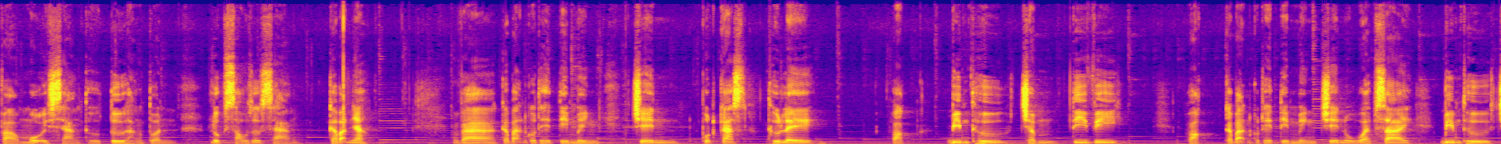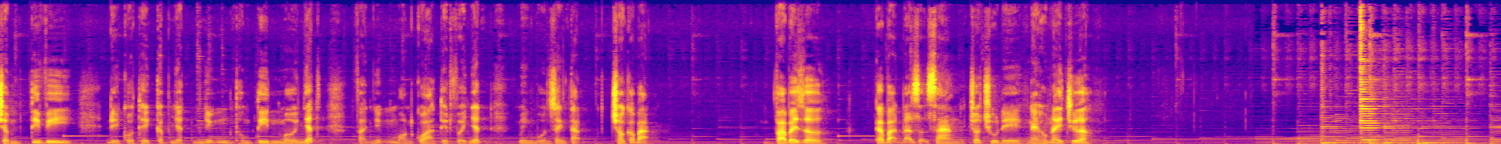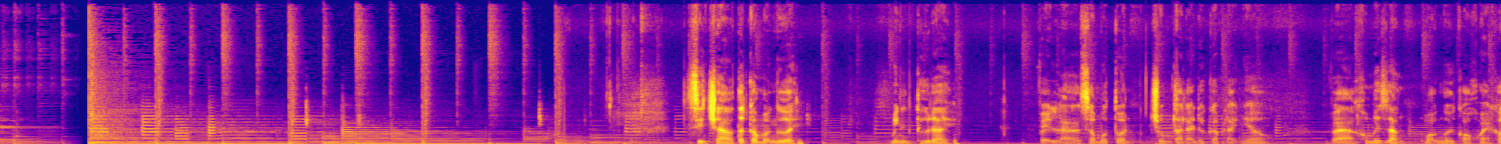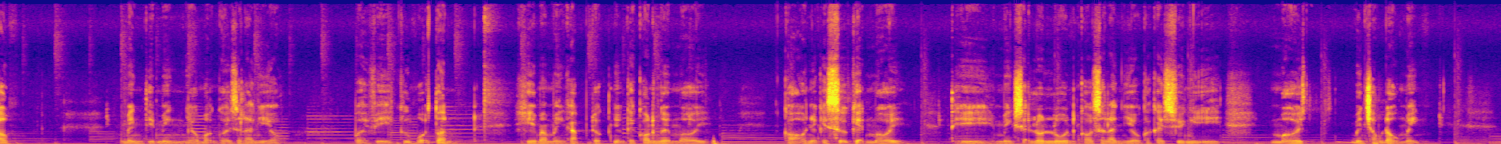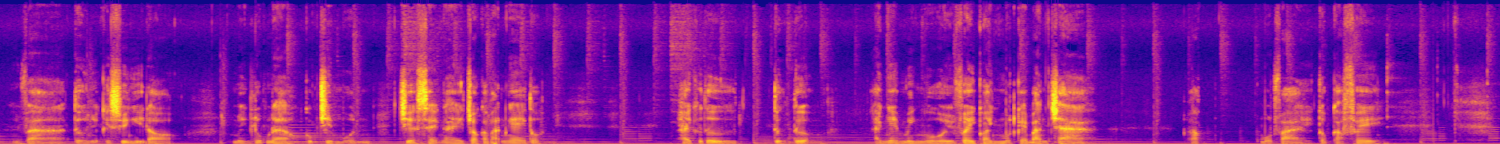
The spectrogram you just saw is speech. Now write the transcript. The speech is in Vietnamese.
vào mỗi sáng thứ tư hàng tuần lúc 6 giờ sáng các bạn nhé. Và các bạn có thể tìm mình trên podcast Thư Lê hoặc bimthu.tv hoặc các bạn có thể tìm mình trên website bimthu.tv để có thể cập nhật những thông tin mới nhất và những món quà tuyệt vời nhất mình muốn dành tặng cho các bạn. Và bây giờ, các bạn đã sẵn sàng cho chủ đề ngày hôm nay chưa? Xin chào tất cả mọi người. Mình Thư đây. Vậy là sau một tuần, chúng ta lại được gặp lại nhau. Và không biết rằng mọi người có khỏe không? Mình thì mình nhớ mọi người rất là nhiều. Bởi vì cứ mỗi tuần, Khi mà mình gặp được những cái con người mới, Có những cái sự kiện mới, Thì mình sẽ luôn luôn có rất là nhiều các cái suy nghĩ mới bên trong đầu mình. Và từ những cái suy nghĩ đó, Mình lúc nào cũng chỉ muốn chia sẻ ngay cho các bạn nghe thôi hãy cứ thử tưởng tượng anh em mình ngồi vây quanh một cái bàn trà hoặc một vài cốc cà phê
